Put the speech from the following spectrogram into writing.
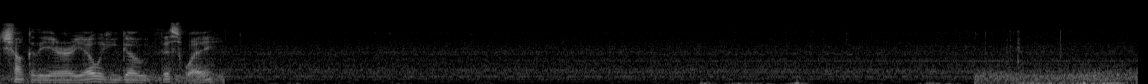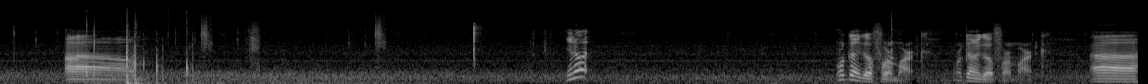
chunk of the area. We can go this way. Um, you know what? We're gonna go for a mark. We're gonna go for a mark. Uh,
